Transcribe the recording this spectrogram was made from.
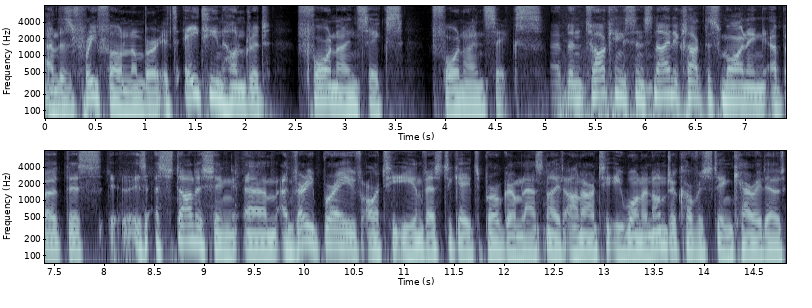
and there's a free phone number. It's eighteen hundred four nine six. 496. I've been talking since nine o'clock this morning about this astonishing um, and very brave RTE Investigates program last night on RTE1, an undercover sting carried out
